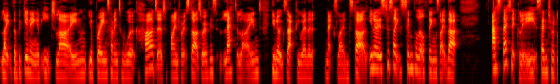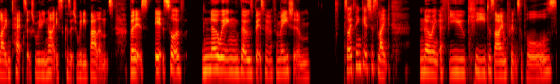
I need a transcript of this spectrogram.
like the beginning of each line. Your brain's having to work harder to find where it starts. Where if it's left aligned, you know exactly where the next line starts. You know, it's just like simple little things like that. Aesthetically, centered line text looks really nice because it's really balanced, but it's it's sort of knowing those bits of information. So I think it's just like knowing a few key design principles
